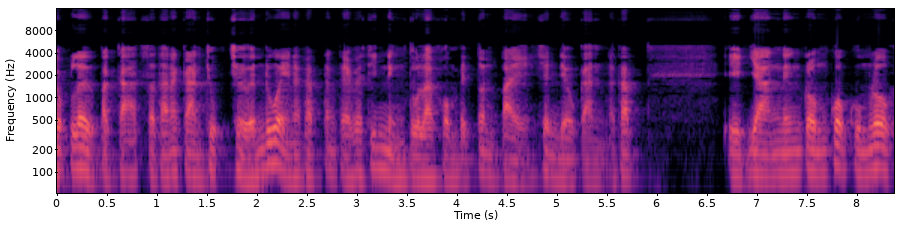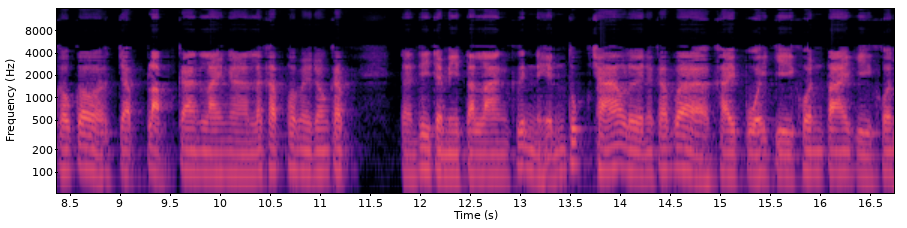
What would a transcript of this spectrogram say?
ยกเลิกประกาศสถานการณ์ฉุกเฉินด้วยนะครับ ตั้งแต่วันที่หนึ่งตุลาคมเป็นต้นไป เช่นเดียวกันนะครับ อีกอย่างหนึ่งกรมควบคุมโรคเขาก็จะปรับการรายงานแล้วครับพ่อแม่น้องครับแทนที่จะมีตารางขึ้นเห็นทุกเช้าเลยนะครับ ว่าใครป่วยกี่คนตายกี่คน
